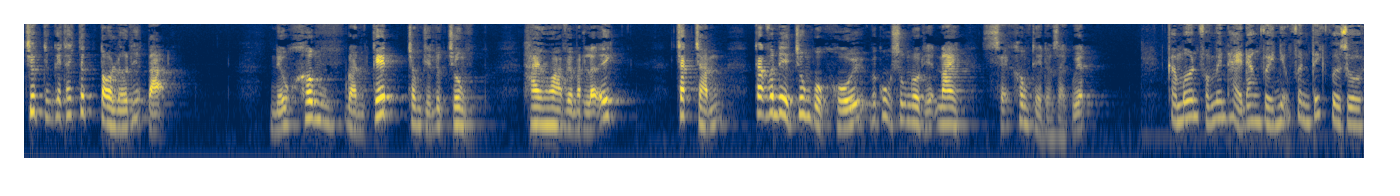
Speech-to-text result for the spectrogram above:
trước những cái thách thức to lớn hiện tại. Nếu không đoàn kết trong chiến lược chung, hài hòa về mặt lợi ích, chắc chắn các vấn đề chung của khối với cuộc xung đột hiện nay sẽ không thể được giải quyết. Cảm ơn phóng viên Hải Đăng với những phân tích vừa rồi.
